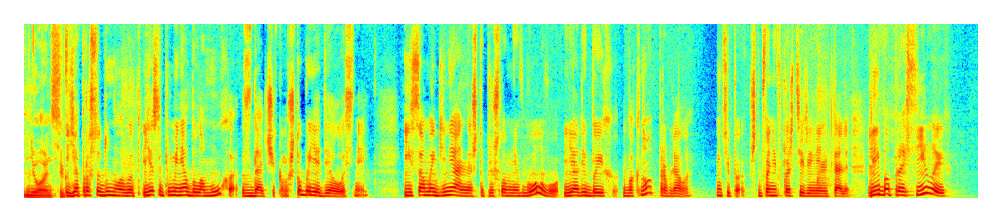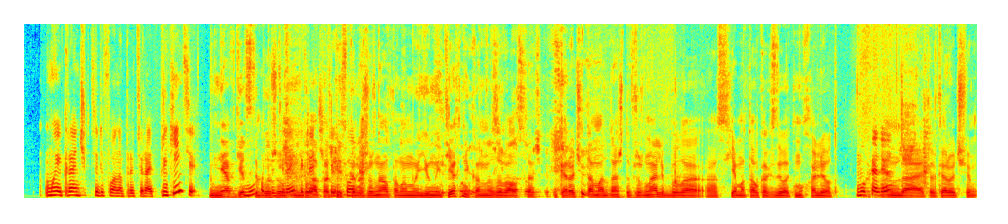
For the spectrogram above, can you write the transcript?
нюансик. Я просто думала, вот если бы у меня была муха с датчиком, что бы я делала с ней? И самое гениальное, что пришло мне в голову, я либо их в окно отправляла, ну, типа, чтобы они в квартире не летали, либо просила их мой экранчик телефона протирать. Прикиньте? У меня в детстве был жур- была подписка телефона. на журнал, по-моему, «Юный техник» он назывался. И, короче, там однажды в журнале была э, схема того, как сделать мухолет. Мухолет? Да, это, короче,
